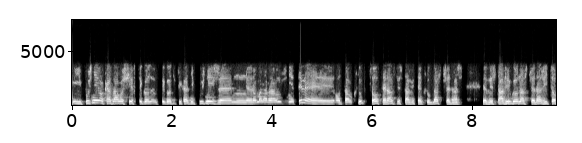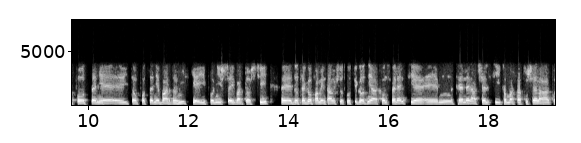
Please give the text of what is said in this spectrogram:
I później okazało się w tygodniu, w tygodniu kilka dni później, że mm, Roman Abramowicz nie tyle oddał klub, co teraz wystawił ten klub na sprzedaż wystawił go na sprzedaż i to po cenie, i to po cenie bardzo niskiej i po niższej wartości. E, do tego pamiętamy w środku tygodnia konferencję trenera Chelsea Tomasa Tuchela, to,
